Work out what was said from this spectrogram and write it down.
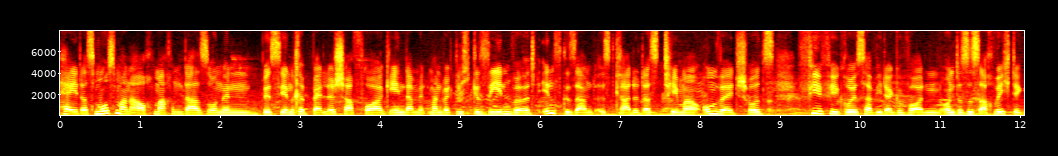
hey, das muss man auch machen, da so ein bisschen rebellischer vorgehen, damit man wirklich gesehen wird. Insgesamt ist gerade das Thema Umweltschutz viel, viel größer wieder geworden und das ist auch wichtig.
